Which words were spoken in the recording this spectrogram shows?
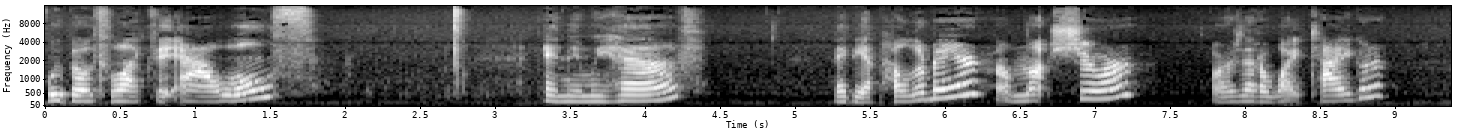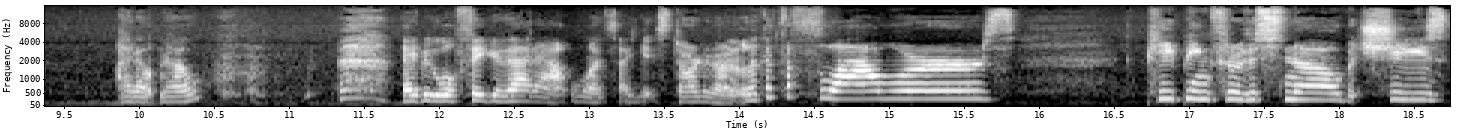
We both like the owls. And then we have maybe a polar bear, I'm not sure. Or is that a white tiger? I don't know. Maybe we'll figure that out once I get started on it. Look at the flowers peeping through the snow, but she's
